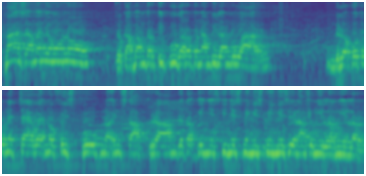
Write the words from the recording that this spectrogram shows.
Mas sampean yo ngono, aja gampang tertipu karo penampilan luar. Ndelok fotone cewek no Facebook, no Instagram, ketok kinyis-kinyis mingis-mingis langsung ngiler-ngiler.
